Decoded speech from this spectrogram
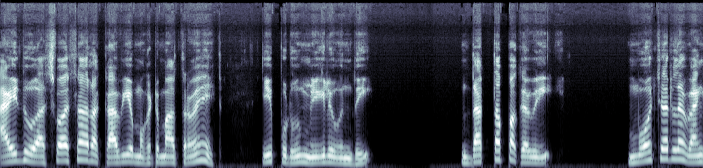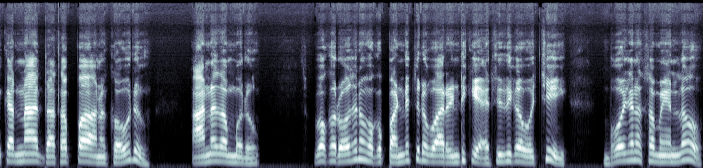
ఐదు అశ్వాసాల కావ్యం ఒకటి మాత్రమే ఇప్పుడు మిగిలి ఉంది. దత్తప్ప కవి మోచర్ల వెంకన్న దత్తప్ప అను కవులు అన్నదమ్ములు. ఒక రోజున ఒక పండితుడు వారింటికి అతిథిగా వచ్చి భోజన సమయంలో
